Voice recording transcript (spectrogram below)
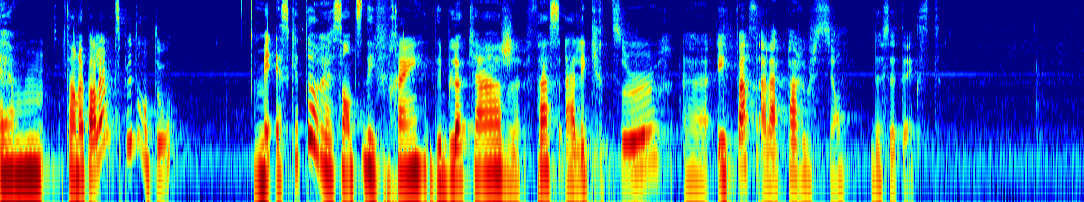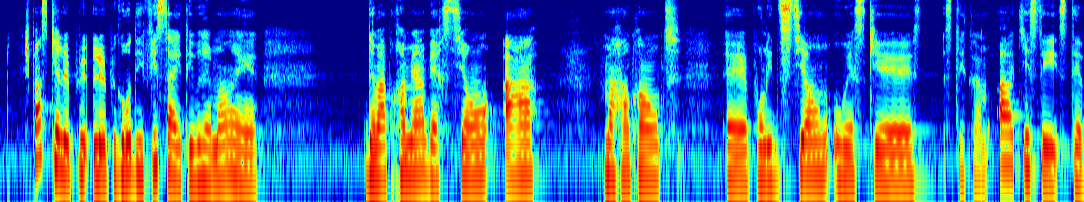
Euh, tu en as parlé un petit peu tantôt, mais est-ce que tu as ressenti des freins, des blocages face à l'écriture euh, et face à la parution de ce texte? Je pense que le plus, le plus gros défi, ça a été vraiment euh, de ma première version à ma rencontre euh, pour l'édition, où est-ce que c'était comme, ah, OK, c'était-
